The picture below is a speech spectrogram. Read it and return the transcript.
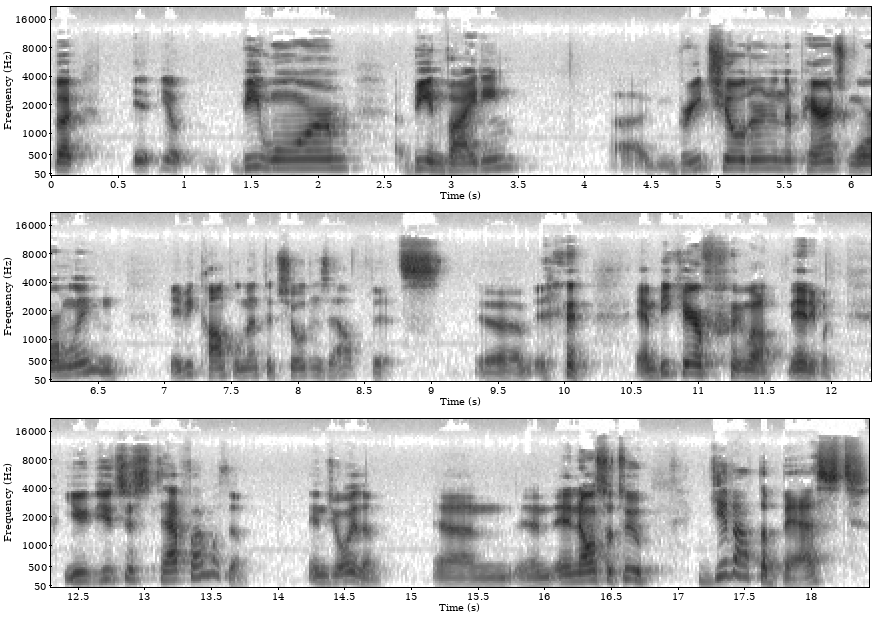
But it, you know, be warm, be inviting, uh, greet children and their parents warmly, and maybe compliment the children's outfits. Uh, and be careful. Well, anyway, you, you just have fun with them, enjoy them, and and and also too, give out the best.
